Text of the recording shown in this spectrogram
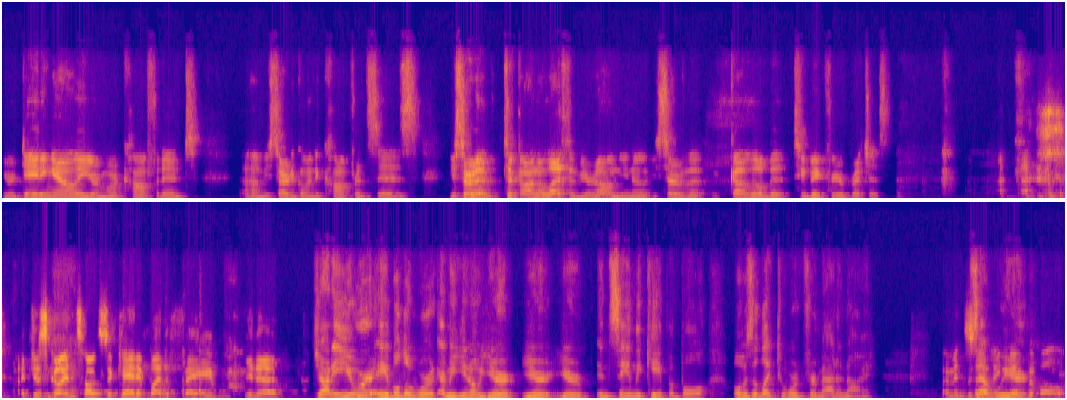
You are dating Ali. You're more confident. Um, you started going to conferences. You sort of took on a life of your own. You know, you sort of uh, got a little bit too big for your britches. I just got intoxicated by the fame, you know. Jonny, you were able to work. I mean, you know, you're you're you're insanely capable. What was it like to work for Matt and I? I'm insanely Was that weird? capable.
